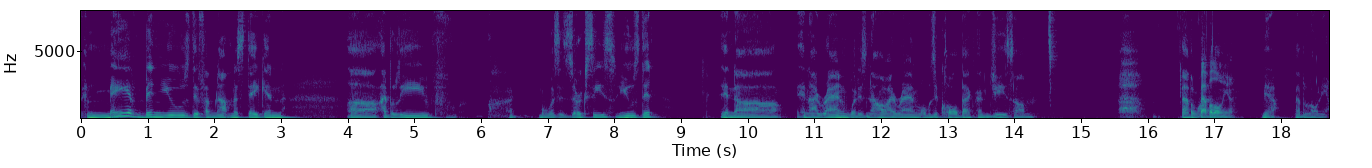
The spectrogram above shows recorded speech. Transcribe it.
it may have been used, if I'm not mistaken. Uh, I believe what was it? Xerxes used it in uh, in Iran. What is now Iran? What was it called back then? Geez, um, Babylon. Babylonia. yeah, Babylonia.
